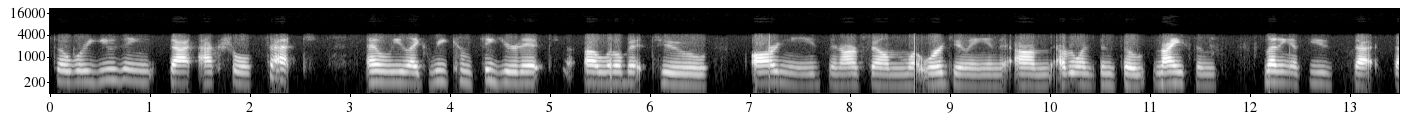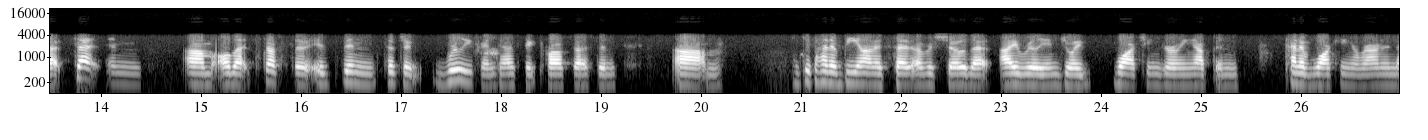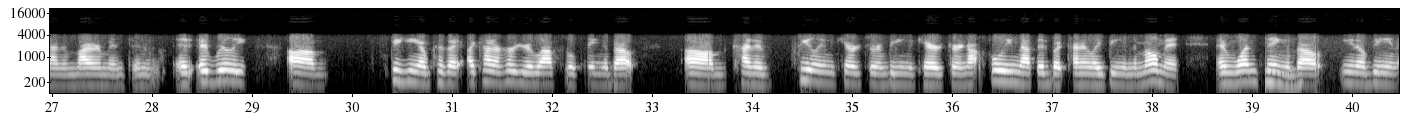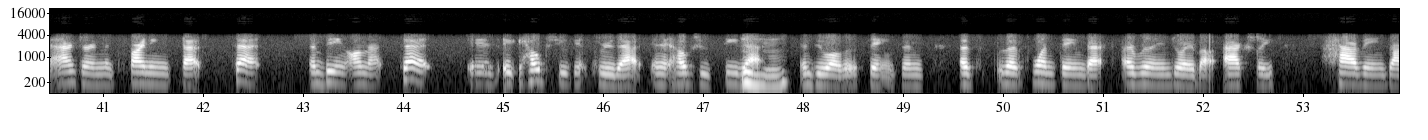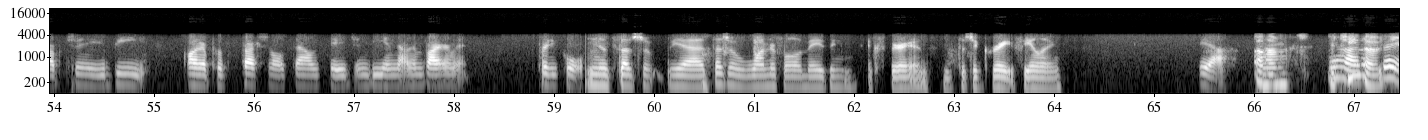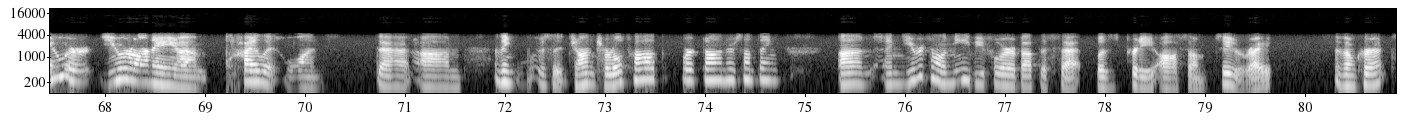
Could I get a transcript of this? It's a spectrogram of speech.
so we're using that actual set and we like reconfigured it a little bit to our needs in our film and what we're doing and um everyone's been so nice and letting us use that that set and um all that stuff so it's been such a really fantastic process and um to kind of be on a set of a show that I really enjoyed watching growing up and kind of walking around in that environment and it, it really um speaking of because I, I kind of heard your last little thing about um kind of feeling the character and being the character not fully method but kind of like being in the moment and one thing Mhm. about you know being an actor and finding that set and being on that set is it helps you get through that and it helps you see that Mhm. and do all those things and that's that's one thing that I really enjoy about actually having the opportunity to be on a professional soundstage and be in that environment. Pretty cool. It's such a yeah, it's such a wonderful, amazing experience. It's such a great feeling. Yeah. Um, Yeah, Katina, you were you were on a um, pilot once that um, I think was it Jon Turteltaub worked on or something. Um, and you were telling me before about the set was pretty awesome too, right? If I'm correct.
